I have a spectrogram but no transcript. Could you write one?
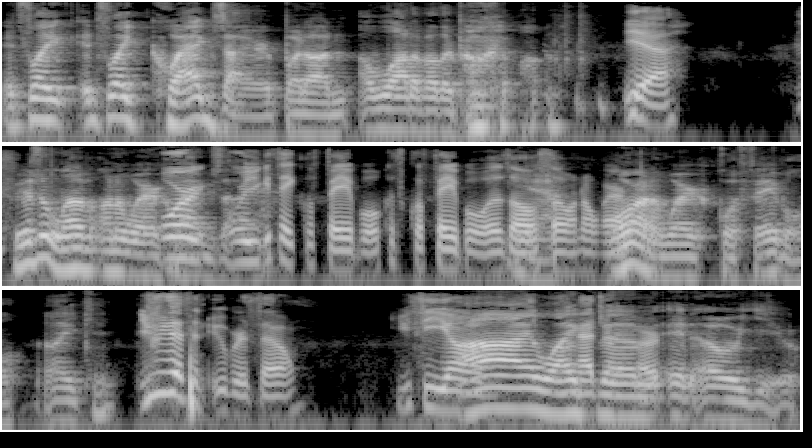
It's like it's like Quagsire, but on a lot of other Pokemon. Yeah, Who doesn't love unaware or Quagsire? or you could say Clefable because Clefable is also Yeah. unaware. Or unaware Clefable. Like Usually that's in Ubers though. You see um I like Magic them Guard. in OU.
